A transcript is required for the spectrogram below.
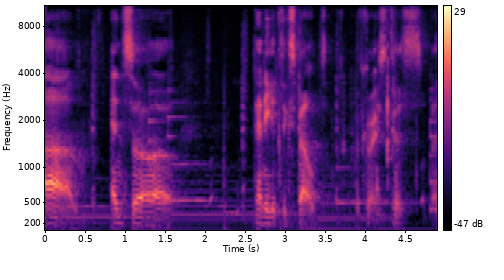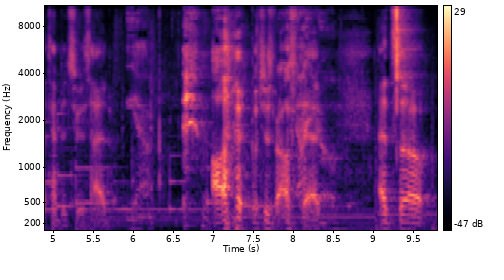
Um, and so then he gets expelled of course because attempted suicide. Yeah. uh, which is rough I man. and so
